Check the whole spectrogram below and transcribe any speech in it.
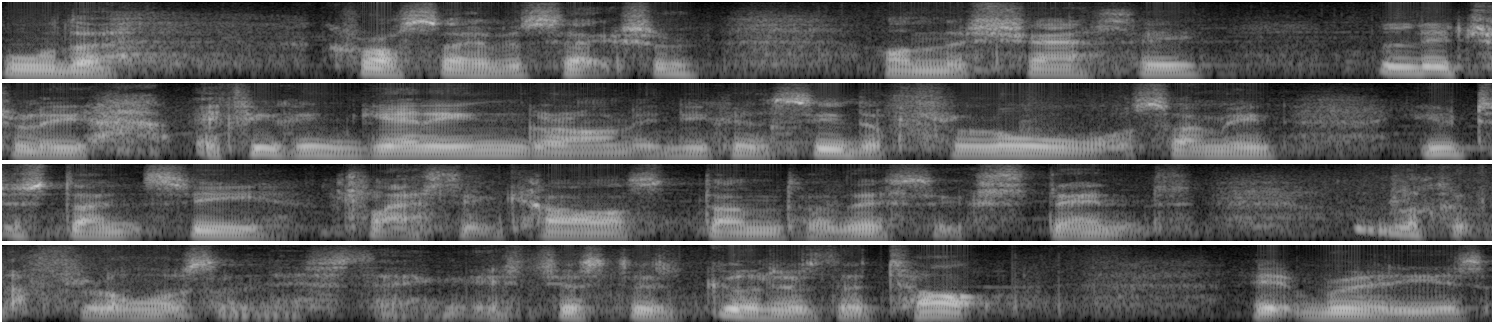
all the crossover section on the chassis. Literally, if you can get in, granted, you can see the floors. I mean, you just don't see classic cars done to this extent. Look at the floors on this thing. It's just as good as the top. It really is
